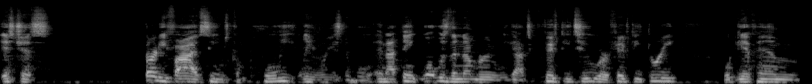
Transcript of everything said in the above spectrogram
it's just 35 seems completely reasonable. And I think what was the number we got to 52 or 53 will give him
